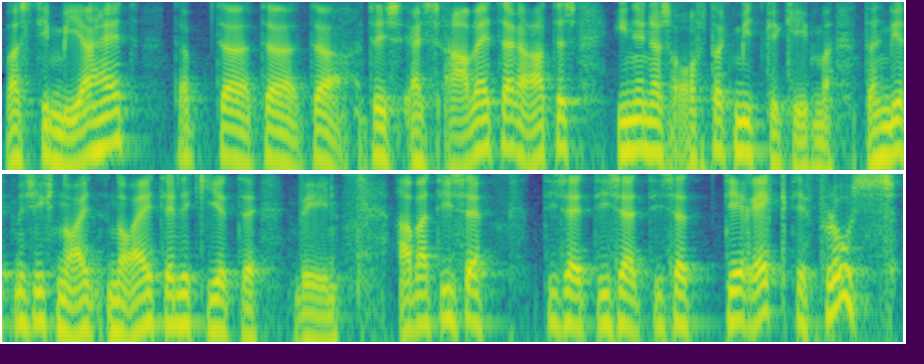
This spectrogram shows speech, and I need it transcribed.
was die Mehrheit der, des als Arbeiterrates Ihnen als Auftrag mitgegeben hat. Dann wird man sich neu, neue Delegierte wählen. Aber diese, diese, dieser, dieser direkte Fluss,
